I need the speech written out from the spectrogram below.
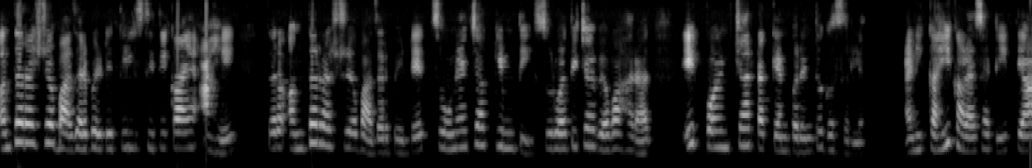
आंतरराष्ट्रीय बाजारपेठेतील स्थिती काय आहे? तर आंतरराष्ट्रीय बाजारपेठेत सोन्याच्या किमती सुरुवातीच्या व्यवहारात एक पॉईंट चार टक्क्यांपर्यंत घसरल्या आणि काही काळासाठी त्या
